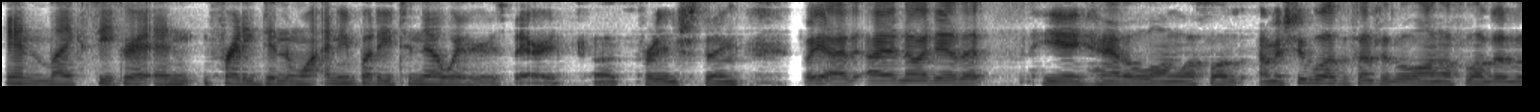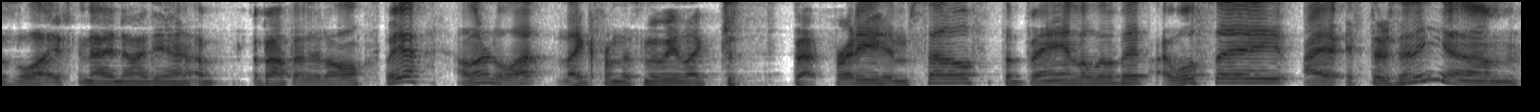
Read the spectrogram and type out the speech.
in like secret, and Freddie didn't want anybody to know where he was buried. So that's pretty interesting. But yeah, I, I had no idea that he had a long lost love. I mean, she was essentially the long lost love of his life, and I had no idea about that at all. But yeah, I learned a lot like from this movie, like just about Freddie himself, the band a little bit. I will say, I if there's any um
